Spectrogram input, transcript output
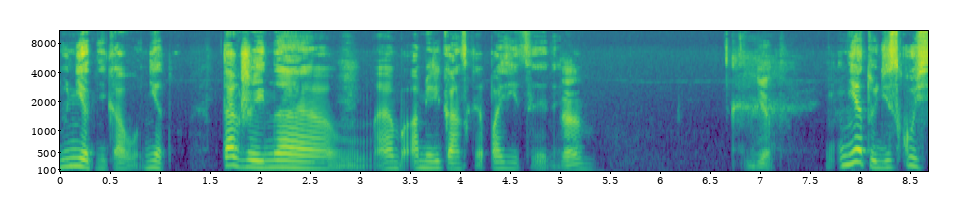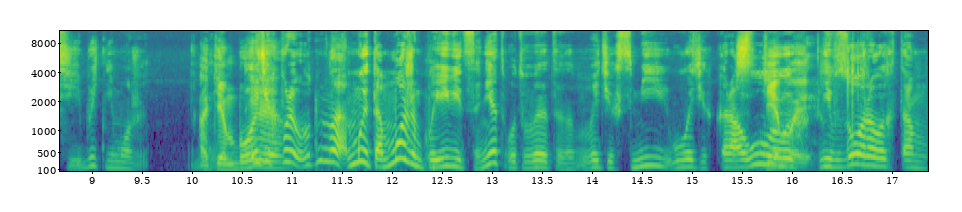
Ну нет никого, нет. Также и на м, американской оппозиции. Да? Нет. Нету дискуссии, быть не может. А тем более Этих, вот на- мы там можем появиться, нет? Вот в, это, в этих СМИ, в этих Карауловых. Невзоровых, там,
